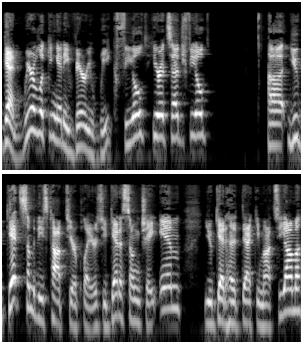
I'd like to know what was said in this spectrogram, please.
Again, we are looking at a very weak field here at Sedgefield. Uh, you get some of these top tier players. You get a Sung Jae Im, you get Hideki Matsuyama.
